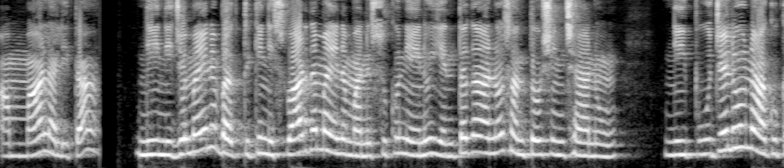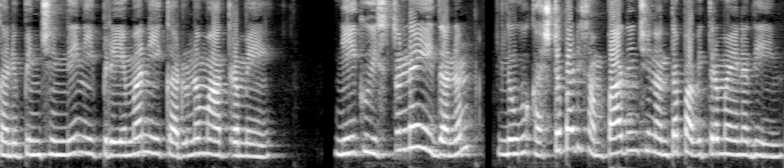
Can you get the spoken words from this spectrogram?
అమ్మా లలిత నీ నిజమైన భక్తికి నిస్వార్థమైన మనసుకు నేను ఎంతగానో సంతోషించాను. నీ పూజలో నాకు కనిపించింది నీ ప్రేమ నీ కరుణ మాత్రమే. నీకు ఇస్తున్న ఈ ధనం నువ్వు కష్టపడి సంపాదించినంత పవిత్రమైనది.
